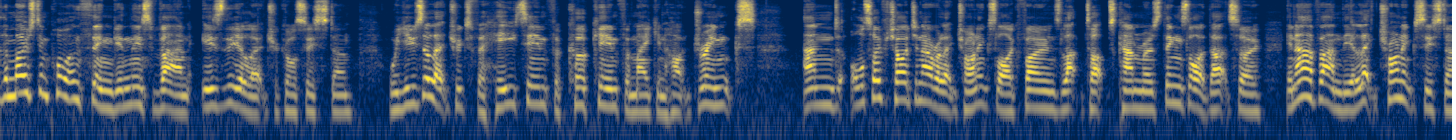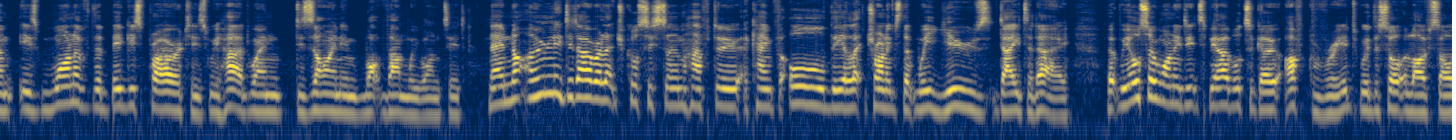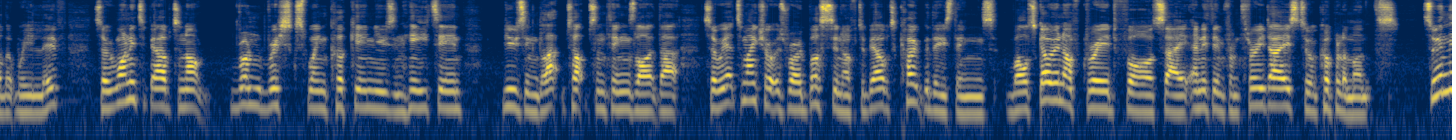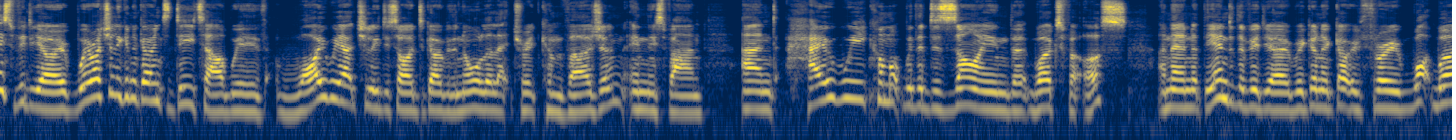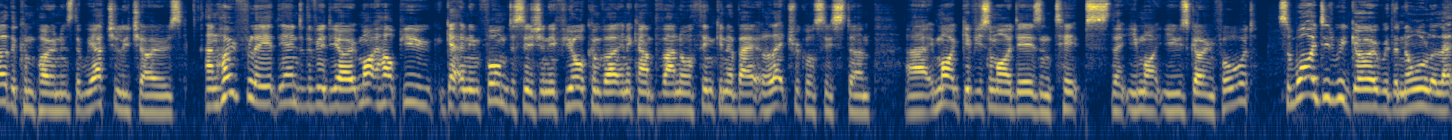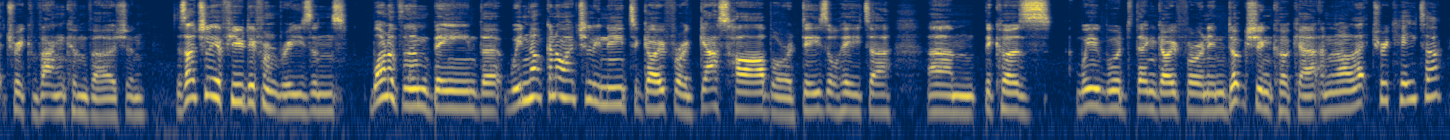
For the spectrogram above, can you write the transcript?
So the most important thing in this van is the electrical system. We use electrics for heating, for cooking, for making hot drinks, and also for charging our electronics like phones, laptops, cameras, things like that. So in our van, the electronic system is one of the biggest priorities we had when designing what van we wanted. Now, not only did our electrical system have to account for all the electronics that we use day to day, but we also wanted it to be able to go off grid with the sort of lifestyle that we live. So we wanted to be able to not run risks when cooking, using heating, using laptops and things like that. So we had to make sure it was robust enough to be able to cope with these things whilst going off grid for say anything from three days to a couple of months. So in this video, we're actually going to go into detail with why we actually decided to go with an all electric conversion in this van and how we come up with a design that works for us and then at the end of the video, we're going to go through what were the components that we actually chose. And hopefully at the end of the video, it might help you get an informed decision if you're converting a camper van or thinking about electrical system. Uh, it might give you some ideas and tips that you might use going forward. So why did we go with an all electric van conversion? There's actually a few different reasons. One of them being that we're not going to actually need to go for a gas hob or a diesel heater um, because we would then go for an induction cooker and an electric heater.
